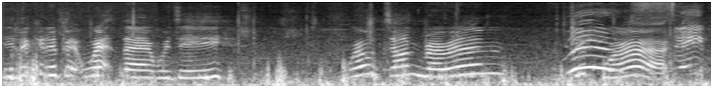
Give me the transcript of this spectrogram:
You're looking a bit wet there, Woody. Well done, Rowan. Good work. Saviour.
